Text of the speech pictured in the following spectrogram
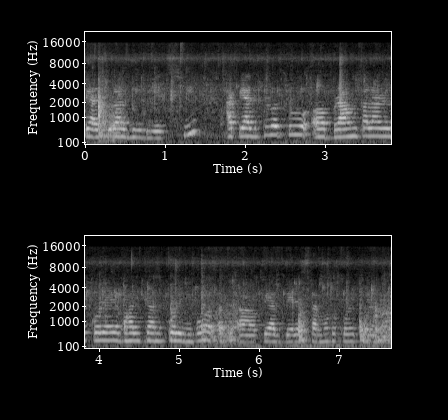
পেঁয়াজগুলো দিয়ে দিয়েছি। আর পেঁয়াজগুলো একটু ব্রাউন কালার করে ভাজটা আমি করে নিব, অর্থাৎ পেঁয়াজ বেরেস্তার মতো করে করে নেব।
